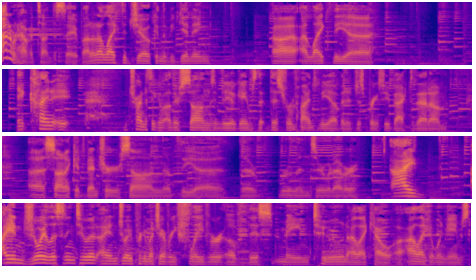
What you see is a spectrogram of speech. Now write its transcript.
I don't have a ton to say about it. I like the joke in the beginning. Uh, I like the. Uh, it kind of. I'm trying to think of other songs in video games that this reminds me of, and it just brings me back to that um, uh, Sonic Adventure song of the uh, the ruins or whatever. I I enjoy listening to it. I enjoy pretty much every flavor of this main tune. I like how uh, I like it when games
